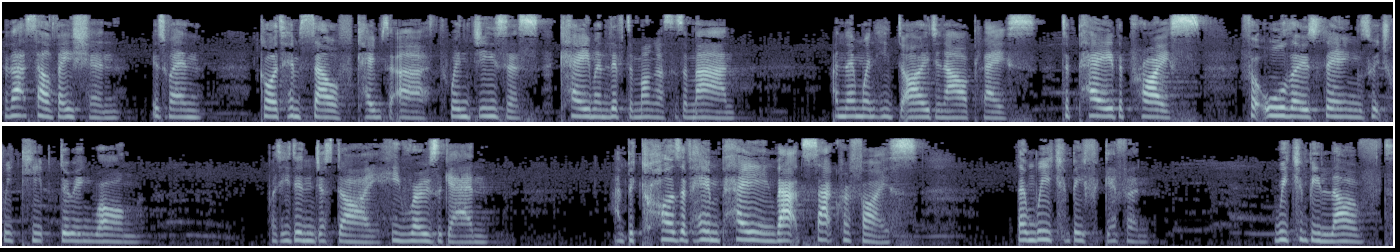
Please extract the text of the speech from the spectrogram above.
Now, that salvation is when God himself came to earth, when Jesus came and lived among us as a man, and then when he died in our place to pay the price for all those things which we keep doing wrong. But he didn't just die, he rose again. And because of him paying that sacrifice, then we can be forgiven. We can be loved,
